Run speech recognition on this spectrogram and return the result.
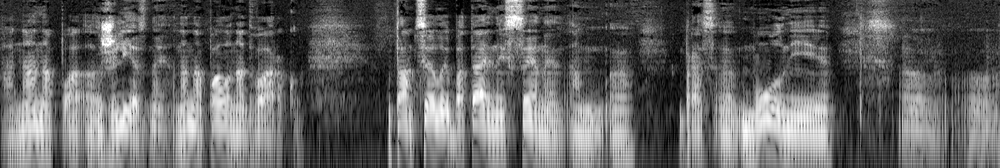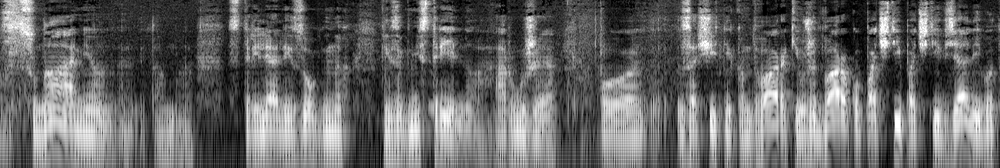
она напала, железная, она напала на Двараку. Там целые батальные сцены, там, э, брос- э, молнии, э, цунами, э, там, стреляли из огненных, из огнестрельного оружия по защитникам Двараки. Уже Двараку почти-почти взяли, и вот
